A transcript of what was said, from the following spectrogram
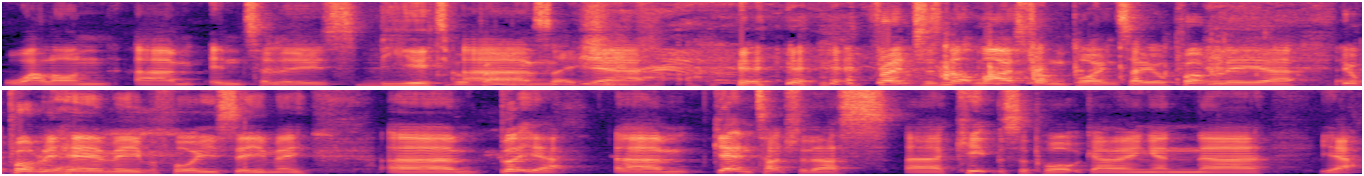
Wallon um, in Toulouse. Beautiful Um, pronunciation. yeah, French is not my strong point, so you'll probably uh, you'll probably hear me before you see me. Um, but yeah, um, get in touch with us. Uh, keep the support going, and uh, yeah,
